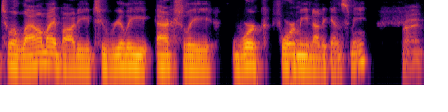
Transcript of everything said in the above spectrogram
to allow my body to really actually work for me, not against me. Right.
